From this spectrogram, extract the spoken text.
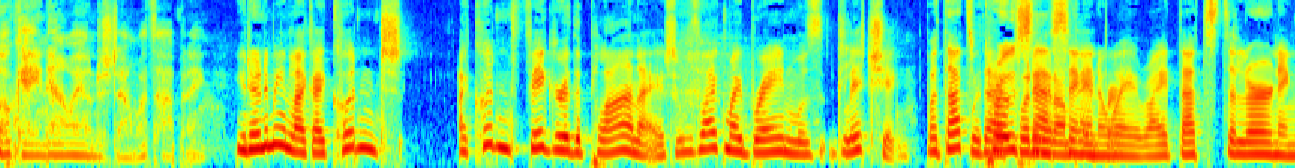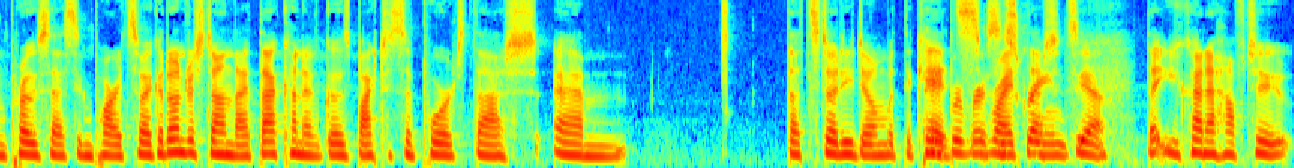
okay, now I understand what's happening. You know what I mean? Like I couldn't, I couldn't figure the plan out. It was like my brain was glitching. But that's without putting it on processing in a way, right? That's the learning processing part. So I could understand that. That kind of goes back to support that um, that study done with the kids, Paper versus right? That- yeah. That you kind of have to,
